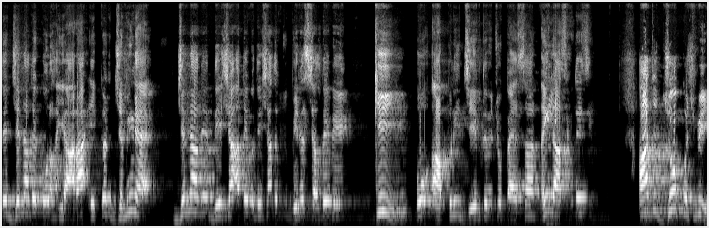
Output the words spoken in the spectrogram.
ਤੇ ਜਿਨ੍ਹਾਂ ਦੇ ਕੋਲ ਹਜ਼ਾਰਾਂ ਏਕੜ ਜ਼ਮੀਨ ਹੈ, ਜਿਨ੍ਹਾਂ ਦੇ ਦੇਸ਼ਾਂ ਅਤੇ ਵਿਦੇਸ਼ਾਂ ਦੇ ਵਿੱਚ ਬਿਜ਼ਨਸ ਚੱਲਦੇ ਨੇ, ਕੀ ਉਹ ਆਪਣੀ ਜੇਬ ਦੇ ਵਿੱਚੋਂ ਪੈਸਾ ਨਹੀਂ ਲਾ ਸਕਦੇ ਸੀ? ਅੱਜ ਜੋ ਕੁਝ ਵੀ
